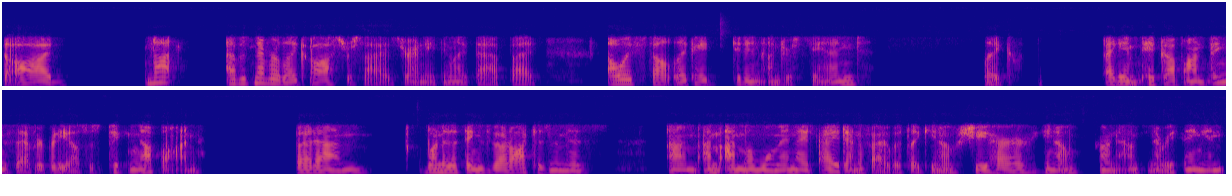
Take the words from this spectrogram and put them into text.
the odd. Not I was never like ostracized or anything like that, but always felt like I didn't understand. Like I didn't pick up on things that everybody else was picking up on. But um, one of the things about autism is um, I'm I'm a woman. I, I identify with like you know she her you know pronouns and everything, and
